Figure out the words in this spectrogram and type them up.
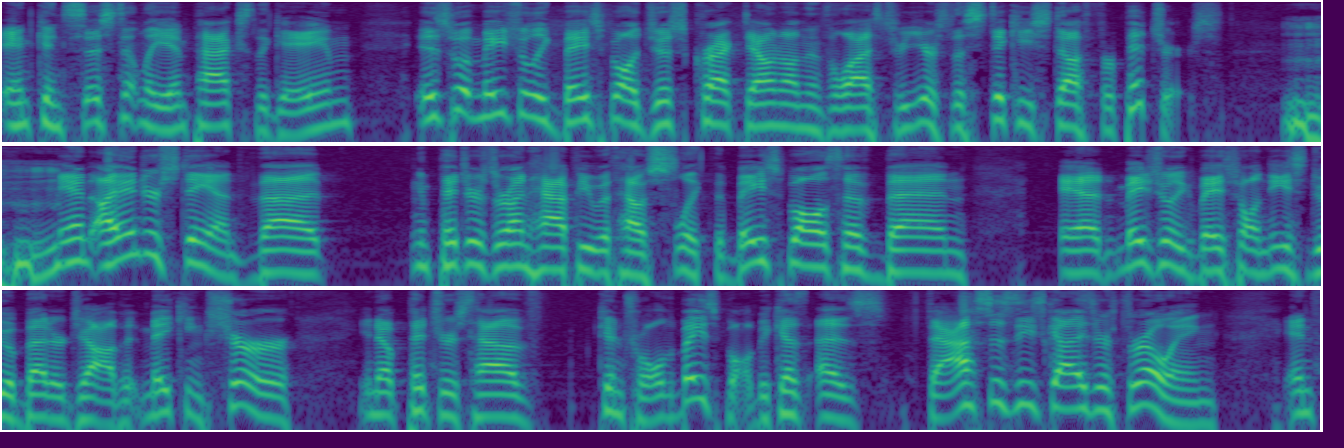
and consistently impacts the game is what Major League Baseball just cracked down on in the last few years the sticky stuff for pitchers. Mm-hmm. And I understand that pitchers are unhappy with how slick the baseballs have been, and Major League Baseball needs to do a better job at making sure, you know, pitchers have control of the baseball because as fast as these guys are throwing, and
